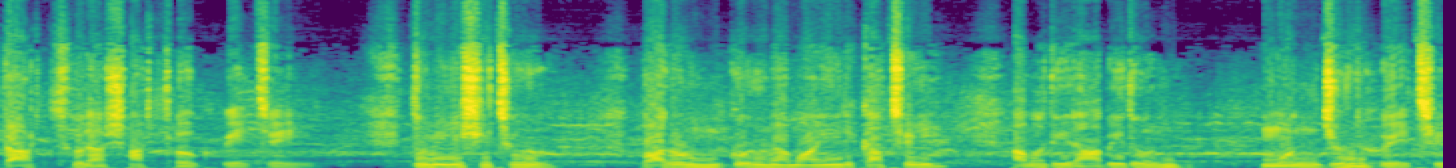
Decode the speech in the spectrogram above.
প্রার্থনা সার্থক হয়েছে। তুমি এসেছ পরম করুণাময়ের কাছে আমাদের আবেদন মঞ্জুর হয়েছে।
